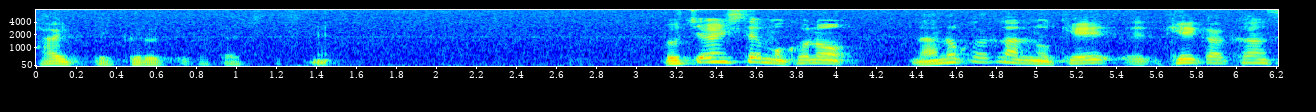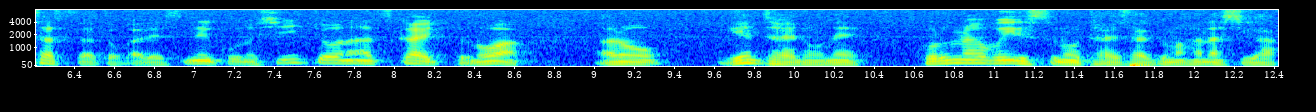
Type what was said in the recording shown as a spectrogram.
入ってくるという形ですね。どちらにしてもこの7日間の経過観察だとかですね、この慎重な扱いっていうのは、あの、現在のね、コロナウイルスの対策の話が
